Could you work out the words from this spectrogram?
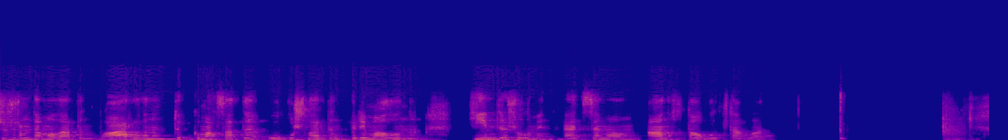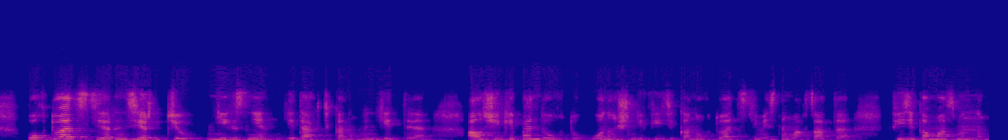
тұжырымдамалардың барлығының түпкі мақсаты оқушылардың білім алуының тиімді жолы мен әдіс амалын анықтау болып табылады. Оқыту әдістерін зерттеу негізінен дидактиканың міндеті ал жеке пәнді оқыту оның ішінде физиканы оқыту әдістемесінің мақсаты физика мазмұнының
